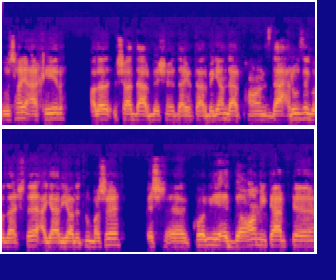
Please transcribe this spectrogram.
روزهای اخیر حالا شاید در بشه دقیقتر بگم در پانزده روز گذشته اگر یادتون باشه کلی ادعا می‌کرد که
